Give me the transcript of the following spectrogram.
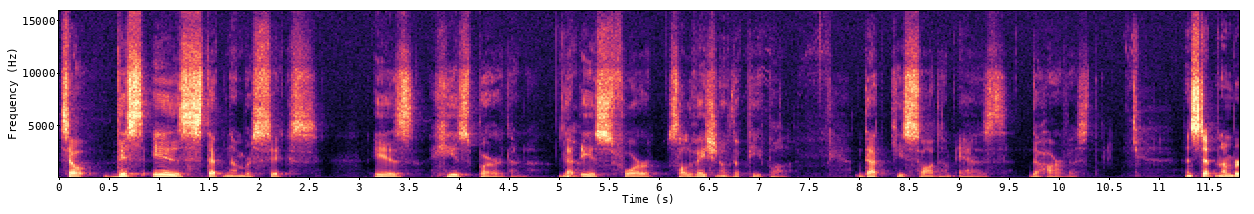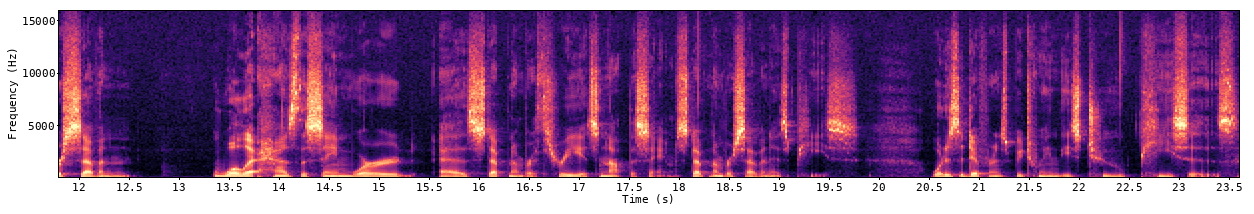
So this is step number six is his burden that is Yeah. for salvation of the people that he saw them as the harvest. And step number seven, while it has the same word as step number three, it's not the same. Step number seven is peace. What is the difference between these two pieces?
